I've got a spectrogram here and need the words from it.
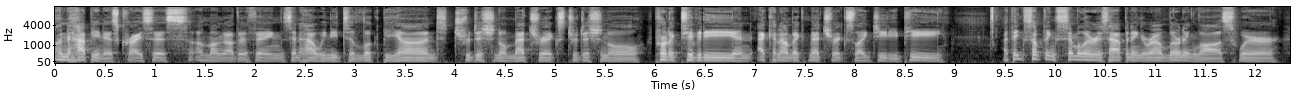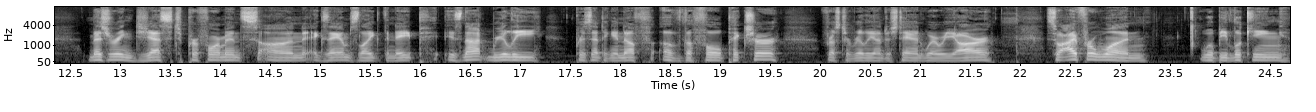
unhappiness crisis, among other things, and how we need to look beyond traditional metrics, traditional productivity, and economic metrics like GDP, I think something similar is happening around learning loss, where measuring just performance on exams like the NAEP is not really presenting enough of the full picture for us to really understand where we are. So, I, for one, will be looking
